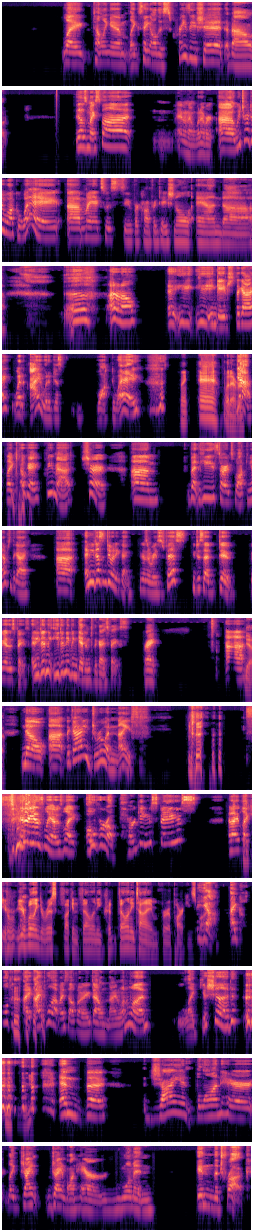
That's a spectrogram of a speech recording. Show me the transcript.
like telling him, like saying all this crazy shit about that was my spot. I don't know, whatever. Uh, we tried to walk away. Um, my ex was super confrontational and, uh, uh, I don't know. Uh, He, he engaged the guy when I would have just walked away. Like, eh, whatever. Yeah, like, okay, be mad. Sure. Um, but he starts walking up to the guy, uh, and he doesn't do anything. He doesn't raise his fist. He just said, dude, we have this space. And he didn't, he didn't even get into the guy's face, right? Uh, Yeah. no, uh, the guy drew a knife. Seriously, I was like, over a parking space? And I like, like, you're you're willing to risk fucking felony cr- felony time for a parking spot. Yeah. I called. I, I pull out my cell phone, I dial nine one one, like you should. Yep. and the giant blonde hair, like giant giant blonde hair woman in the truck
